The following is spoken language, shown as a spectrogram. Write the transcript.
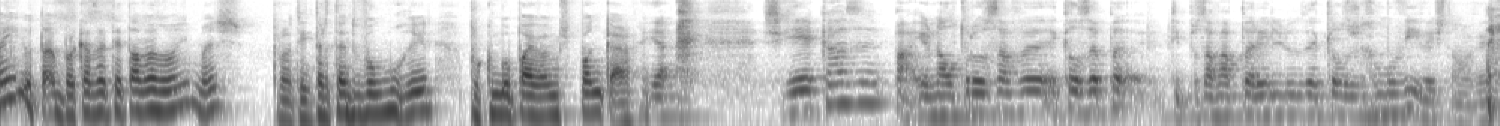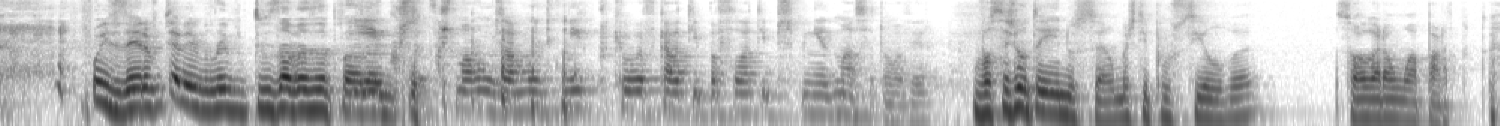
bem, eu por acaso até estava bem, mas pronto, entretanto vou morrer porque o meu pai vai me espancar. Yeah. Cheguei a casa, pá, eu na altura usava aqueles tipo, usava aparelho daqueles removíveis, estão a ver? pois era, já nem me lembro que tu usavas aparelho. E costumavam usar muito comigo porque eu ficava tipo a falar tipo espinha de massa, estão a ver? Vocês não têm noção, mas tipo o Silva, só agora um à parte.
